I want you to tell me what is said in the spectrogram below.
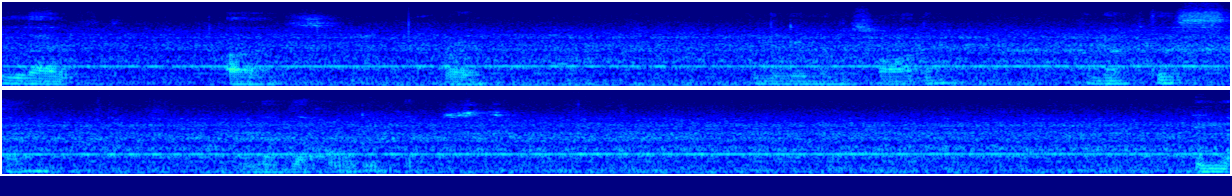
Let us pray. In the name of the Father, and of the Son, and of the Holy Ghost. In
